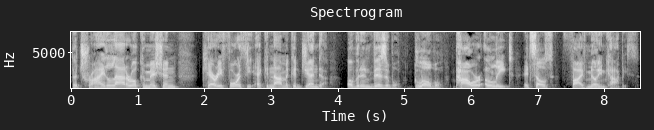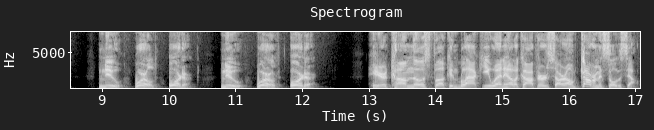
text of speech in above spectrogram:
the Trilateral Commission, carry forth the economic agenda of an invisible global power elite. It sells 5 million copies. New World Order. New World Order. Here come those fucking black UN helicopters. Our own government sold us out.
